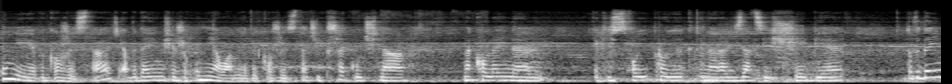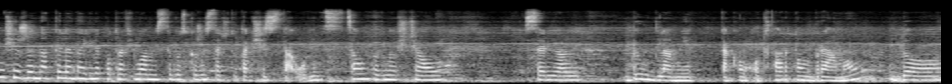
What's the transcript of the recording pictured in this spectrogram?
umie je wykorzystać, a wydaje mi się, że umiałam je wykorzystać i przekuć na, na kolejne jakieś swoje projekty, na realizację siebie, to wydaje mi się, że na tyle, na ile potrafiłam z tego skorzystać, to tak się stało. Więc z całą pewnością serial był dla mnie taką otwartą bramą do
